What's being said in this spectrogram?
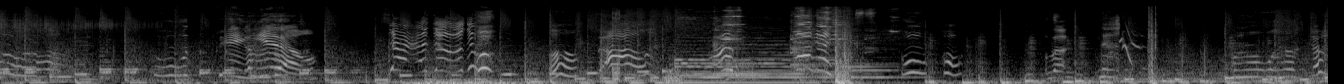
Oh, hey, you. Oh. Oh. Oh, oh. Just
